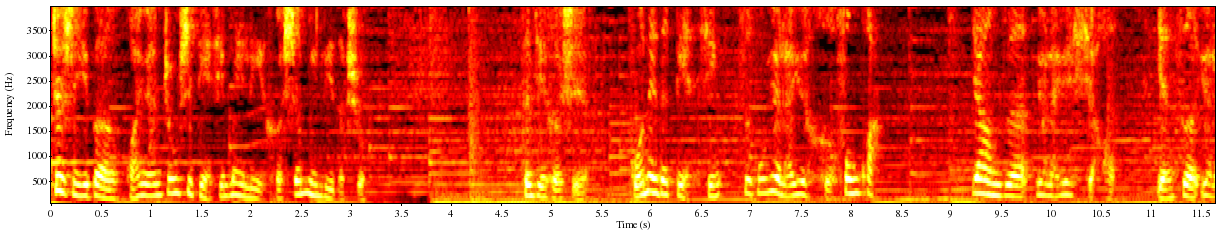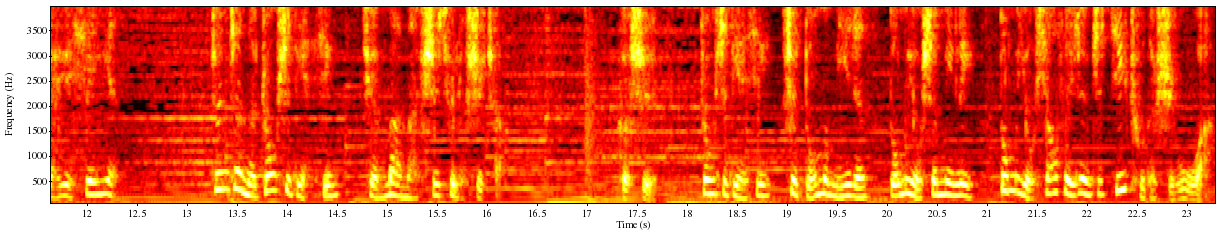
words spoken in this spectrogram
这是一本还原中式点心魅力和生命力的书。曾几何时，国内的点心似乎越来越和风化，样子越来越小，颜色越来越鲜艳，真正的中式点心却慢慢失去了市场。可是，中式点心是多么迷人、多么有生命力、多么有消费认知基础的食物啊！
